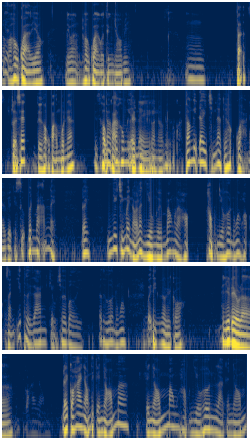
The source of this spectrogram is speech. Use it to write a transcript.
nó có hậu quả gì không? Nếu mà hậu quả của từng nhóm đi. Ừm, ta, ta xét từ hậu quả một nhá. Hậu tao, quả tao không nghĩ cái là này. còn nói về hậu quả. Tao nghĩ đây chính là cái hậu quả này về cái sự bất mãn này. Đây như chính mày nói là nhiều người mong là họ học nhiều hơn đúng không? Họ dành ít thời gian kiểu chơi bời các thứ hơn đúng không? Vậy thì làm gì có. Hình như đều là đấy có hai nhóm thì cái nhóm à, cái nhóm mong học nhiều hơn là cái nhóm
